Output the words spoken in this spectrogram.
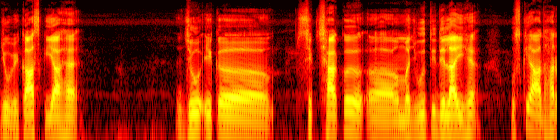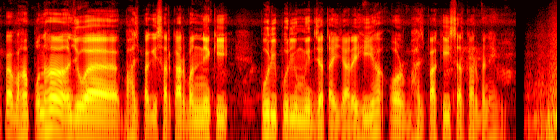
जो विकास किया है, जो एक शिक्षा को मजबूती दिलाई है, उसके आधार पर वहाँ पुनः जो है भाजपा की सरकार बनने की पूरी पूरी उम्मीद जताई जा रही है और भाजपा की सरकार बनेगी।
